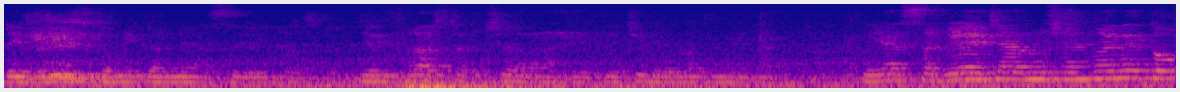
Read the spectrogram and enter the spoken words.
डेब्रिज कमी करणे असेल इन्फ्रास्ट्रक्चर आहे त्याची डेव्हलपमेंट आहे. तर या सगळ्याच्या अनुषंगाने तो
